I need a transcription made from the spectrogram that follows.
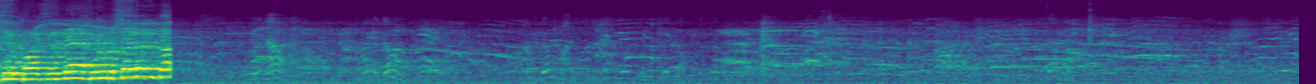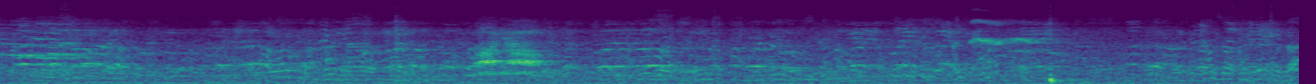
Two points in there for number seven. Do it now. Have it done. Have it done, mate. You can't do it from the kick off. Seven. Man's not comfortable with that.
